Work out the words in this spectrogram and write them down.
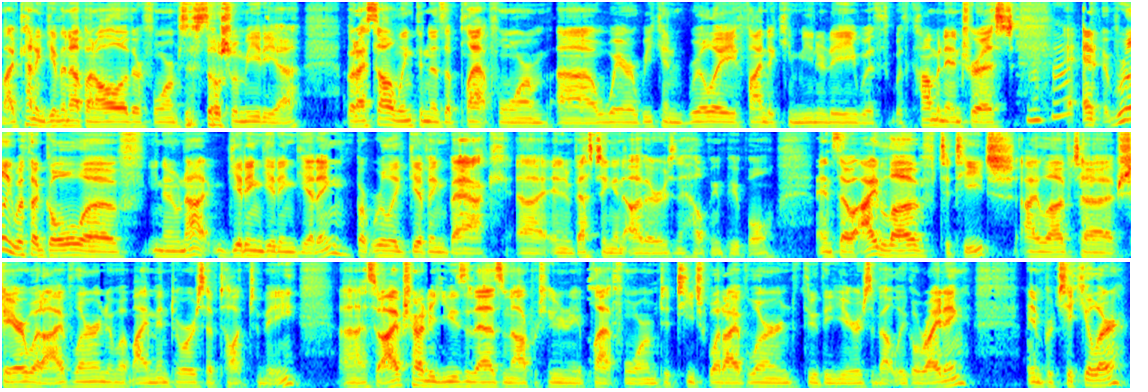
I'd kind of given up on all other forms of social media, but I saw LinkedIn as a platform uh, where we can really find a community with with common interest, mm-hmm. and really with a goal of you know not getting, getting, getting, but really giving back uh, and investing in others and helping people. And so I love to teach. I love to share what I've learned and what my mentors have taught to me. Uh, so I've tried to use it as an opportunity platform to teach what I've learned through the years about legal writing. In particular,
